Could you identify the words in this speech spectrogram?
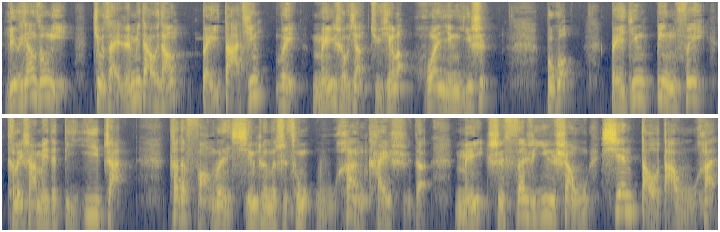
李克强总理就在人民大会堂北大厅为梅首相举行了欢迎仪式。不过，北京并非特蕾莎梅的第一站。他的访问行程呢是从武汉开始的，梅是三十一日上午先到达武汉，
